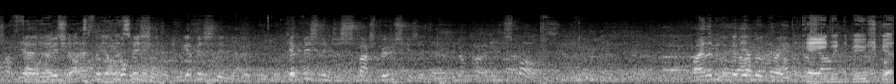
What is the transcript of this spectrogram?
full they're headshot to be honest with you. We get vision in there? Get vision and just smash boosters in there. Have we not got any spots? Right, let me go get the ammo crate. Cade with the Booshka.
